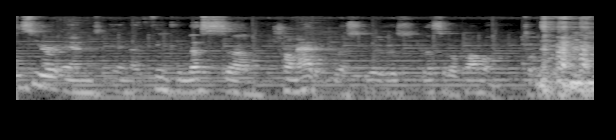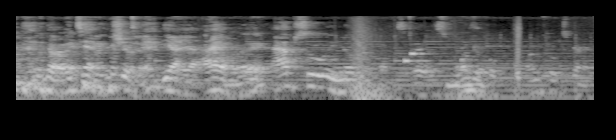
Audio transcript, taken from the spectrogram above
easier and, and I think less um, traumatic, less, less, less of a problem. no, it's ten for sure. Yeah, yeah. I have right. absolutely no complaints. It's wonderful, wonderful experience.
